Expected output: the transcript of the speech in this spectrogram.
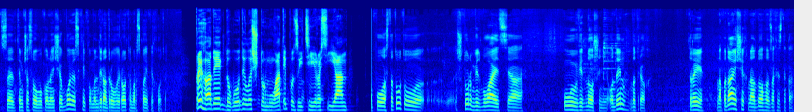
Це тимчасово виконуючий обов'язки командира другої роти морської піхоти. Пригадує, як доводилось штурмувати позиції росіян. По статуту е, штурм відбувається у відношенні 1 до 3. Три нападаючих на одного захисника.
